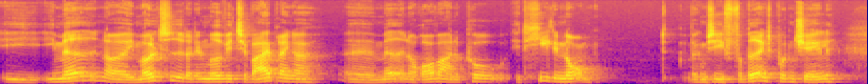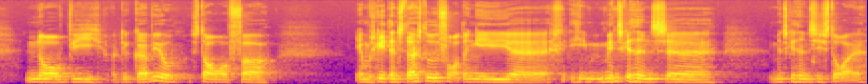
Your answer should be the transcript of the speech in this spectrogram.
i, i maden og i måltidet, og den måde, vi tilvejebringer øh, maden og råvarerne på, et helt enormt hvad kan man sige, forbedringspotentiale, når vi, og det gør vi jo, står over for ja, måske den største udfordring i, øh, i menneskehedens, øh, menneskehedens historie.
